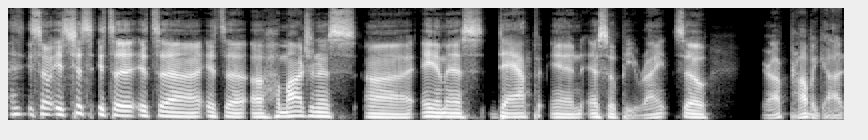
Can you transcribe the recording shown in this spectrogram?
Uh, So it's just it's a it's a it's a, a homogeneous uh, AMS DAP and SOP, right? So here I've probably got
